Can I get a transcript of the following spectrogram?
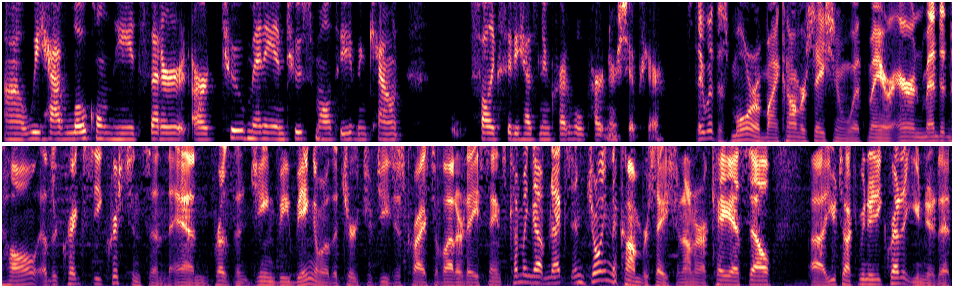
Uh, we have local needs that are, are too many and too small to even count. Salt Lake City has an incredible partnership here. Stay with us. More of my conversation with Mayor Erin Mendenhall, Elder Craig C. Christensen, and President Jean B. Bingham of the Church of Jesus Christ of Latter day Saints coming up next. And join the conversation on our KSL uh, Utah Community Credit Union at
